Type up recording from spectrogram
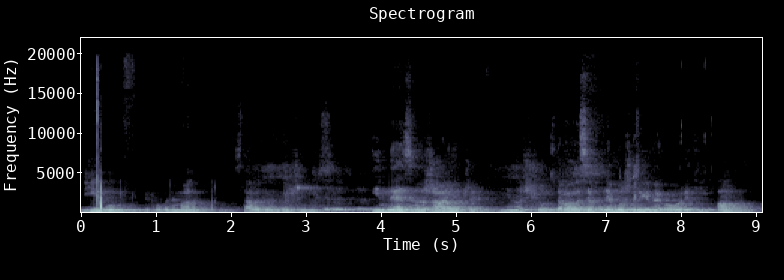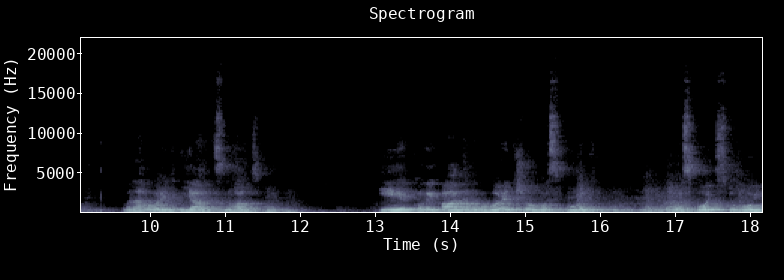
віру, яку вони мали, ставити на перше місце. І не зважаючи ні на що. Здавалося б, неможливе, говорить їй ангел. Вона говорить, я слуга Господня. І коли ангел говорить, що Господь, Господь з тобою,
